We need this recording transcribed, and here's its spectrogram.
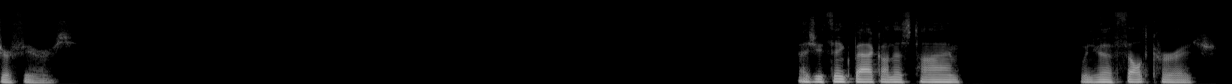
your fears. As you think back on this time when you have felt courage,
